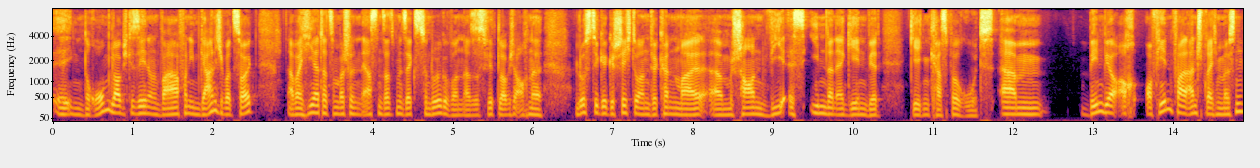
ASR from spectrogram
äh, in Rom, glaube ich, gesehen und war von ihm gar nicht überzeugt. Aber hier hat er zum Beispiel den ersten Satz mit 6 zu 0 gewonnen. Also es wird, glaube ich, auch eine lustige Geschichte und wir können mal ähm, schauen, wie es ihm dann ergehen wird gegen Kaspar Ruth. Ähm, wen wir auch auf jeden Fall ansprechen müssen,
